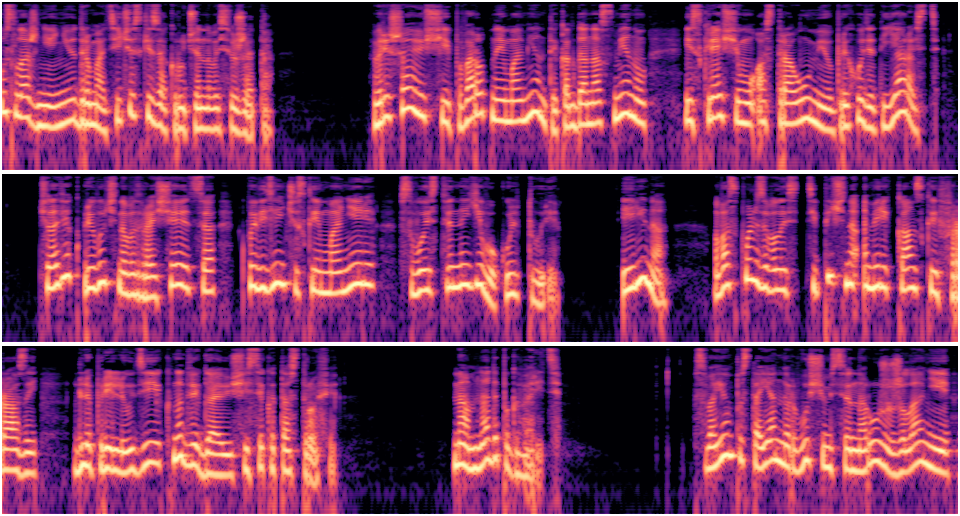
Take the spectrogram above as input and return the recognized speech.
усложнению драматически закрученного сюжета. В решающие поворотные моменты, когда на смену искрящему остроумию приходит ярость, человек привычно возвращается к поведенческой манере, свойственной его культуре. Ирина воспользовалась типично американской фразой для прелюдии к надвигающейся катастрофе. «Нам надо поговорить». В своем постоянно рвущемся наружу желании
